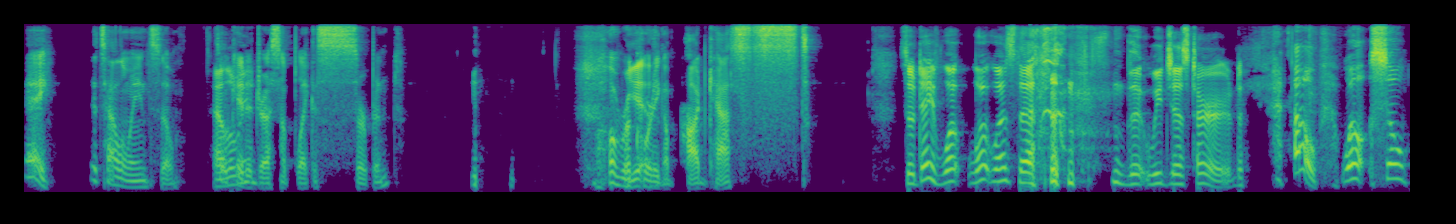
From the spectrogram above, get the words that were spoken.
hey, it's Halloween, so it's okay to dress up like a serpent while recording a podcast. So Dave, what what was that that we just heard? Oh, well, so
